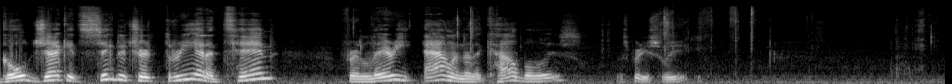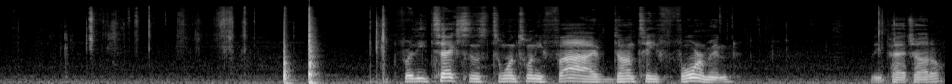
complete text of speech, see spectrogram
Gold jacket signature 3 out of 10 for Larry Allen of the Cowboys. That's pretty sweet. For the Texans to 125, D'Onta Foreman, the patch auto.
